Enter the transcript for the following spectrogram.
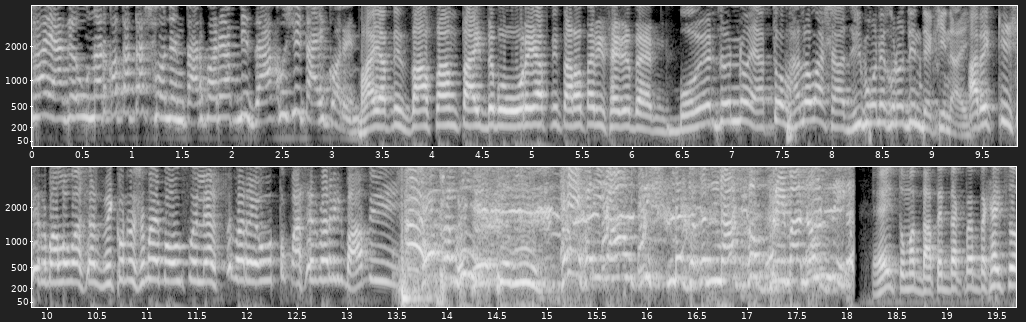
ভাই আগে উনার কথাটা শোনেন তারপরে আপনি যা খুশি তাই করেন ভাই আপনি যা চান তাই দেবো ওরে আপনি তাড়াতাড়ি ছেড়ে দেন বউয়ের জন্য এত ভালোবাসা জীবনে কোনোদিন দেখি নাই। আরে কিসের ভালোবাসা? যে কোনো সময় বউ চলে আসতে পারে ও তো পাশের বাড়ির ভাবি। এই তোমার দাঁতের ডাক্তার দেখাইছো?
